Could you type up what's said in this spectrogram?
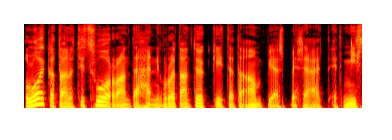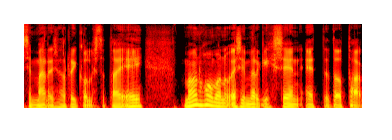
Loikataan nyt sitten suoraan tähän, niin ruvetaan tökkiä tätä ampiaispesää, että, että missä määrin se on rikollista tai ei. Mä oon huomannut esimerkiksi sen, että tota,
